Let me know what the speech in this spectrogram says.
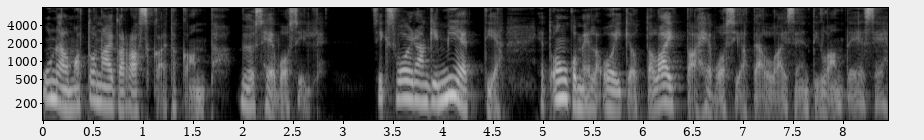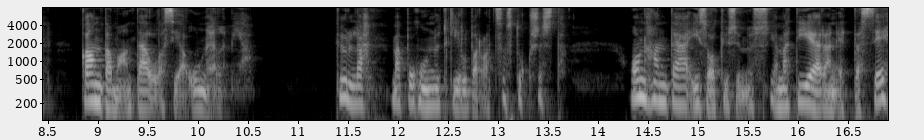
Unelmat on aika raskaita kantaa, myös hevosille. Siksi voidaankin miettiä, että onko meillä oikeutta laittaa hevosia tällaiseen tilanteeseen, kantamaan tällaisia unelmia. Kyllä, mä puhun nyt kilparatsastuksesta – onhan tämä iso kysymys, ja mä tiedän, että se,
